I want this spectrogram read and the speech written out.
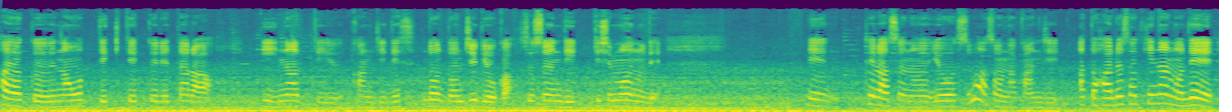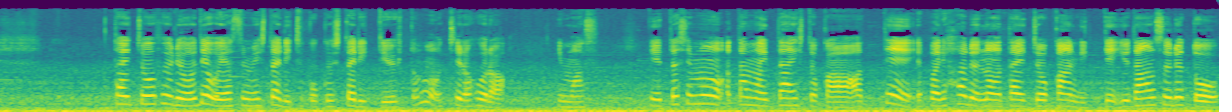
早く治ってきてくれたらいいなっていう感じです。どんどん授業が進んでいってしまうので。でテラスの様子はそんな感じ。あと春先なので体調不良でお休みしたり遅刻したりっていう人もちらほらいます。で私も頭痛い日とかあってやっぱり春の体調管理って油断すると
